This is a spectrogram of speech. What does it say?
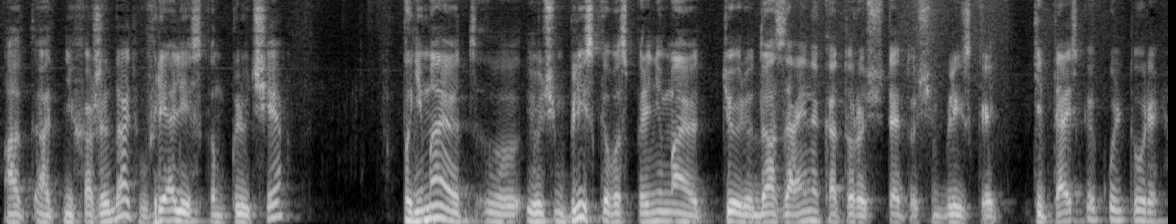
от, от них ожидать в реалистском ключе. понимают э, и очень близко воспринимают теорию Дазайна, которая считает очень близкой к китайской культуре.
